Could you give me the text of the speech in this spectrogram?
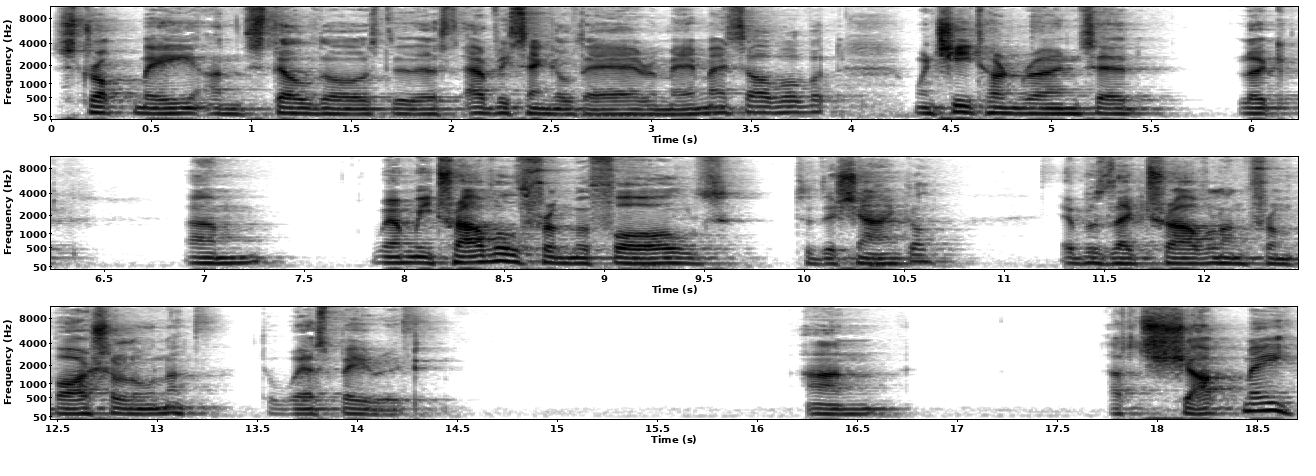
struck me and still does to this every single day. I remind myself of it. When she turned around and said, Look, um, when we travelled from the falls to the Shankill, it was like travelling from Barcelona to West Beirut. And that shocked me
